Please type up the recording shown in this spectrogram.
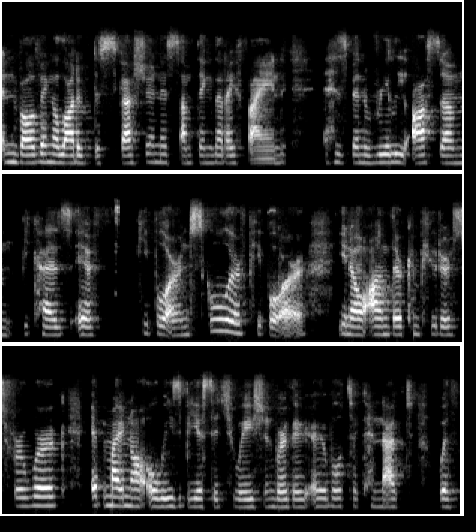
Involving a lot of discussion is something that I find has been really awesome because if people are in school or if people are you know on their computers for work it might not always be a situation where they're able to connect with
